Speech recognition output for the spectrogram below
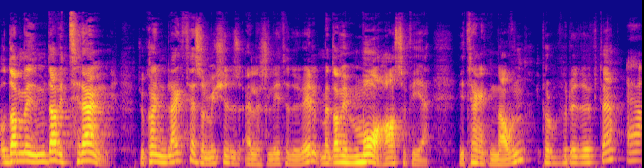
Og da, da vi trenger Du kan legge til så mye eller så lite du vil, men da vi må ha, Sofie Vi trenger et navn på produktet. ja.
